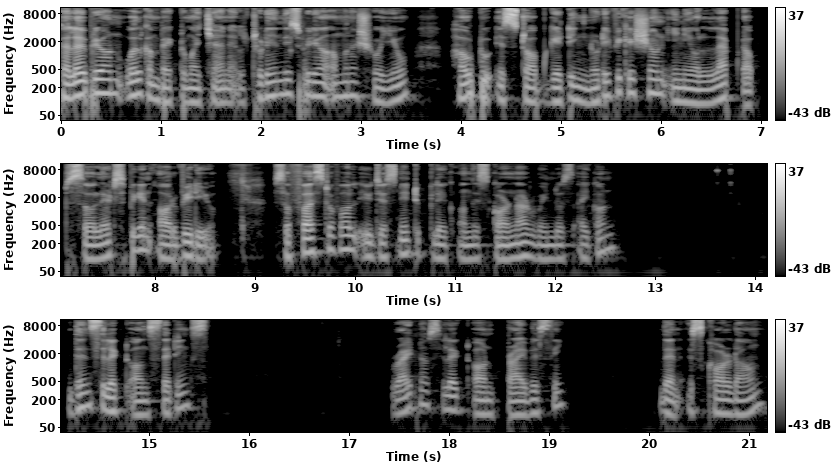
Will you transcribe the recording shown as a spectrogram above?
hello everyone welcome back to my channel. Today in this video i'm gonna show you how to stop getting notification in your laptop. So let's begin our video. So first of all you just need to click on this corner windows icon. Then select on settings. Right now select on privacy. Then scroll down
